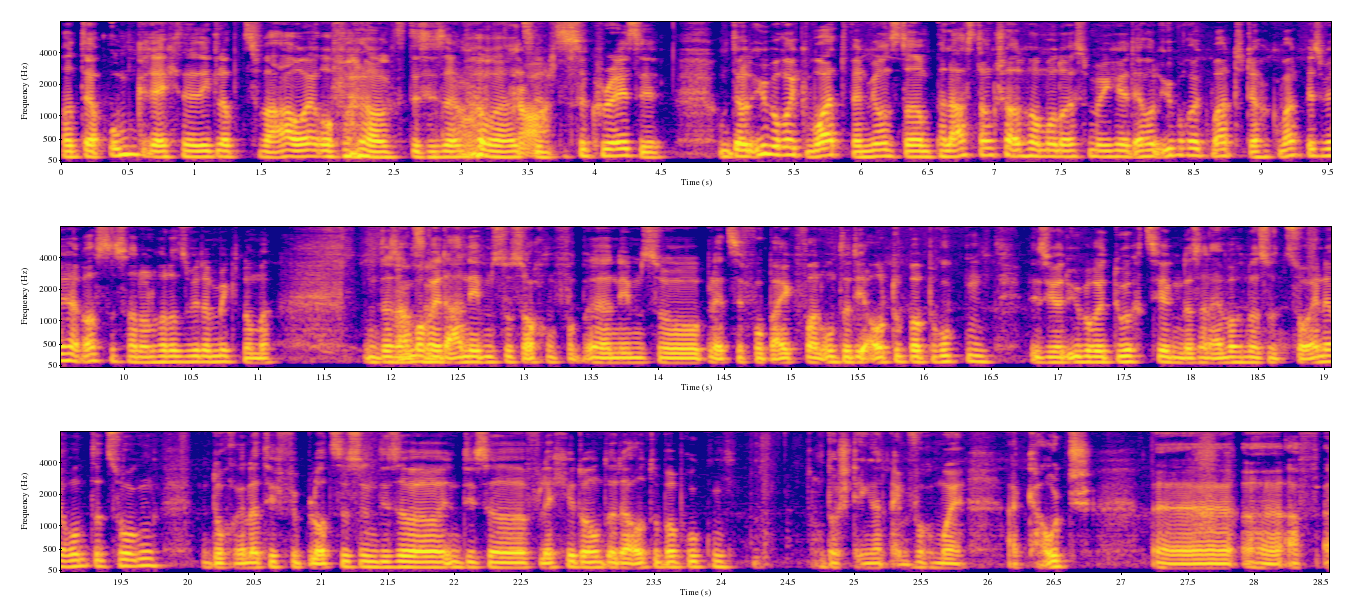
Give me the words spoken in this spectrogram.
hat der umgerechnet, ich glaube, 2 Euro verlangt. Das ist einfach Oh Wahnsinn. Gott. Das ist so crazy. Und der hat überall gewartet, wenn wir uns da einen Palast angeschaut haben oder alles mögliche, der hat überall gewartet, der hat gewartet, bis wir heraus sind und hat uns wieder mitgenommen. Und da sind wir halt auch neben so Sachen, äh, neben so Plätze vorbeigefahren, unter die Autobahnbrücken, die sich halt überall durchziehen. Da sind einfach nur so Zäune runtergezogen, und doch relativ viel Platz ist in dieser, in dieser Fläche da unter der Autobahnbrücken. Und da stehen halt einfach mal eine Couch äh, äh, ein äh,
